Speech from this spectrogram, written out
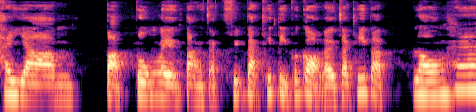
พยายามปรับปรุงอะไรต่างๆจาก feedback ที่ติเพื่อก่อหลังจากที่แบบ ร้องไห้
